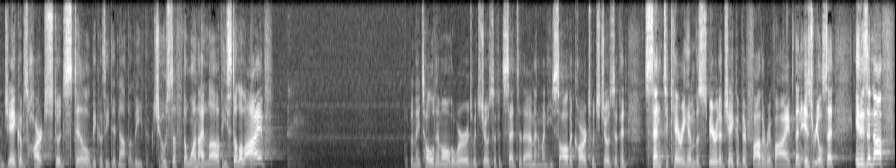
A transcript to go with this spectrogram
And Jacob's heart stood still because he did not believe them. Joseph, the one I love, he's still alive? When they told him all the words which Joseph had said to them, and when he saw the carts which Joseph had sent to carry him, the spirit of Jacob their father revived. Then Israel said, It is enough.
